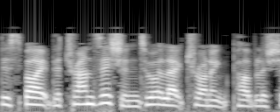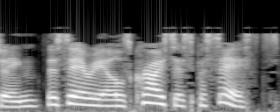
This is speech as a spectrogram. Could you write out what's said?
Despite the transition to electronic publishing, the serials crisis persists.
